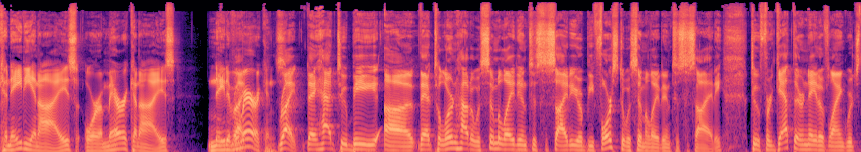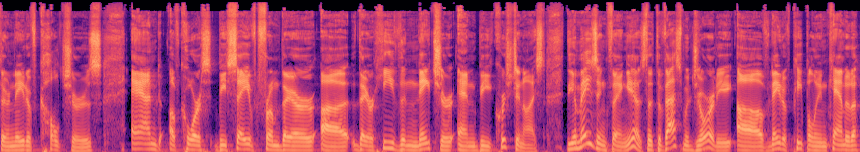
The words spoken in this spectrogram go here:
Canadianize or Americanize Native Right. Americans. Right. They had to be. Uh, they had to learn how to assimilate into society, or be forced to assimilate into society, to forget their native language, their native cultures, and of course, be saved from their uh, their heathen nature and be Christianized. The amazing thing is that the vast majority of Native people in Canada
